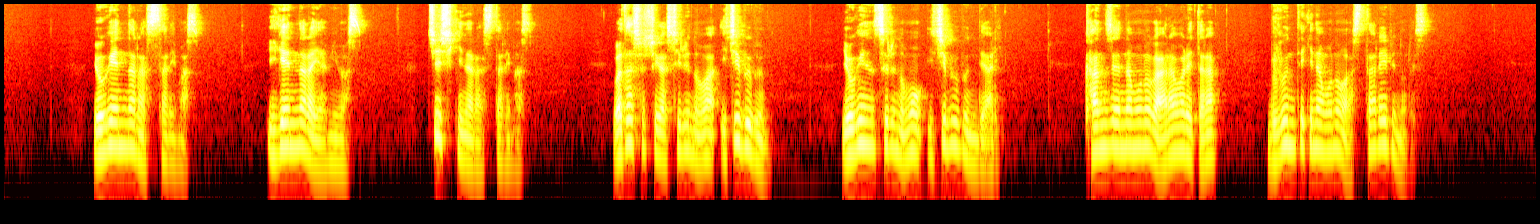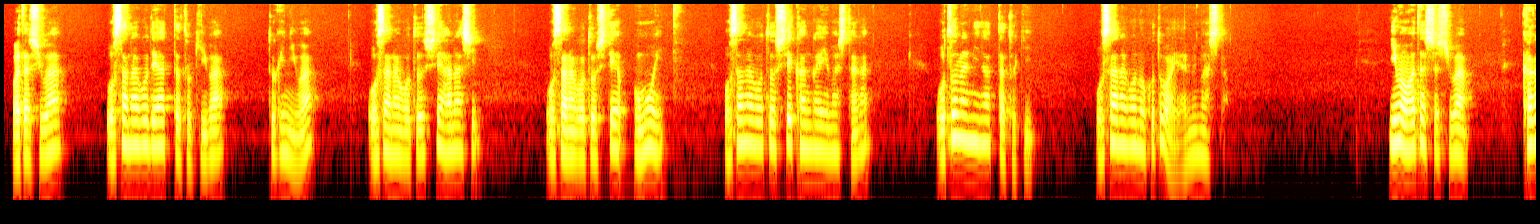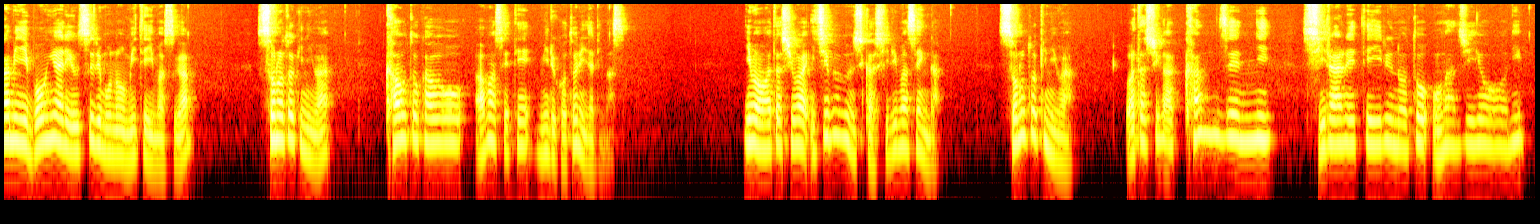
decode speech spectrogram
予言なら廃れます。威厳ならやみます。知識なら廃れます。私たちが知るのは一部分、予言するのも一部分であり、完全なものが現れたら、部分的なものは廃れるのです。私は幼子であった時は、時には幼子として話し、幼子として思い、幼子として考えましたが、大人になった時、幼子のことはやめました。今私たちは鏡にぼんやり映るものを見ていますが、その時には顔と顔を合わせて見ることになります。今私は一部分しか知りませんが、その時には私が完全に知られているのと同じように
